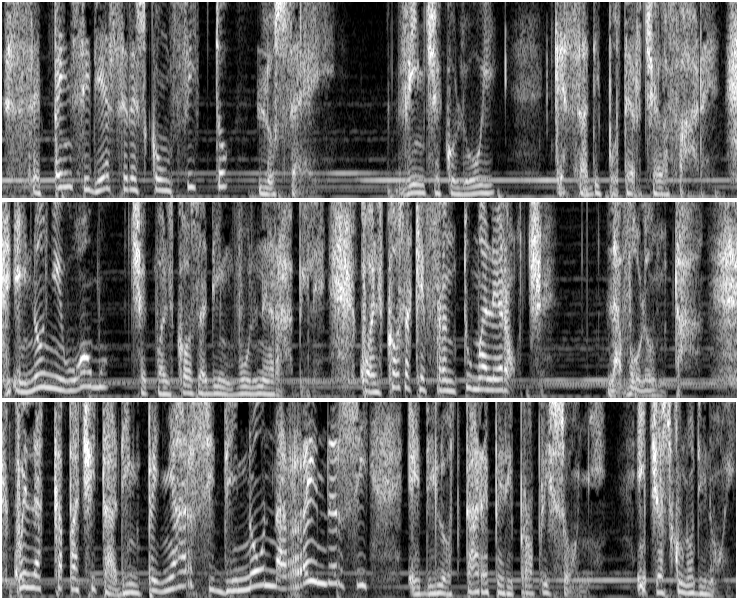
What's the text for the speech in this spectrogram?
Se pensi di essere sconfitto, lo sei. Vince colui che sa di potercela fare. In ogni uomo c'è qualcosa di invulnerabile, qualcosa che frantuma le rocce, la volontà, quella capacità di impegnarsi, di non arrendersi e di lottare per i propri sogni. In ciascuno di noi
